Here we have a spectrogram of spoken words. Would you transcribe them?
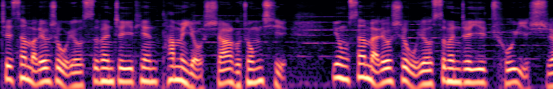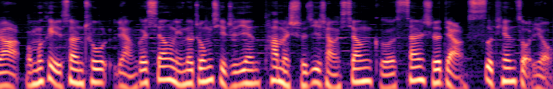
这三百六十五又四分之一天，它们有十二个中气，用三百六十五又四分之一除以十二，我们可以算出两个相邻的中气之间，它们实际上相隔三十点四天左右。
